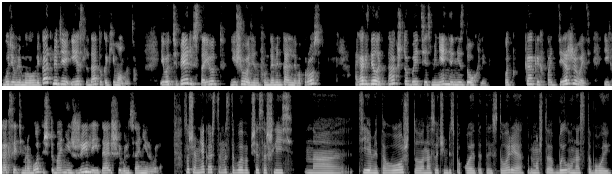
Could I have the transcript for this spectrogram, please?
будем ли мы вовлекать людей, и если да, то каким образом. И вот теперь встает еще один фундаментальный вопрос, а как сделать так, чтобы эти изменения не сдохли? Вот как их поддерживать и как с этим работать, чтобы они жили и дальше эволюционировали? Слушай, мне кажется, мы с тобой вообще сошлись на теме того, что нас очень беспокоит эта история, потому что был у нас с тобой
